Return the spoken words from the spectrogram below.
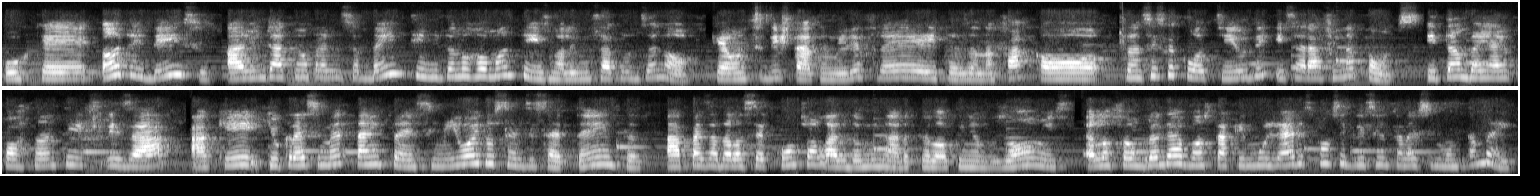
Porque antes disso, a gente já tem uma presença bem tímida no romantismo, ali no século XIX, que é onde se destacam Emília Freitas, Ana Facó, Francisca Clotilde e Serafina Pontes. E também é importante frisar aqui que o crescimento da imprensa em 1870, apesar dela ser controlada e dominada pela opinião dos homens, ela foi um grande avanço para que mulheres conseguissem entrar nesse mundo também.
